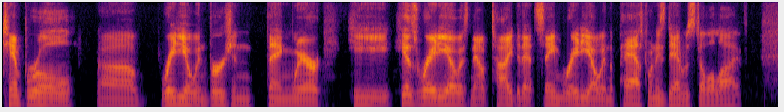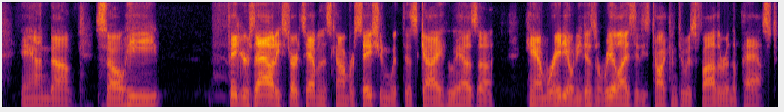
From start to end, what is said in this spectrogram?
temporal uh, radio inversion thing where he his radio is now tied to that same radio in the past when his dad was still alive. And um, so he figures out he starts having this conversation with this guy who has a ham radio and he doesn't realize that he's talking to his father in the past.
